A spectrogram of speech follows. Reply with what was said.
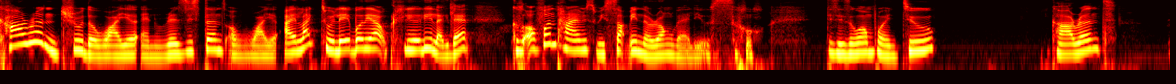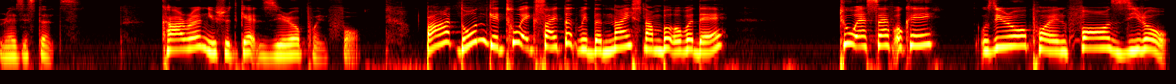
current through the wire, and resistance of wire. I like to label it out clearly like that because oftentimes we sub in the wrong values. So this is 1.2 current resistance. Current, you should get 0.4. But don't get too excited with the nice number over there. 2SF, okay? 0.40.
